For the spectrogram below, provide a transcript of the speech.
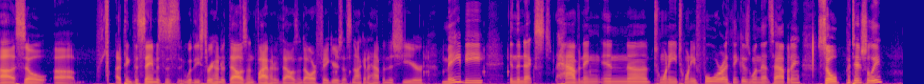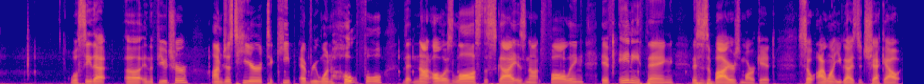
Uh, so uh, I think the same as this, with these three hundred thousand, five hundred thousand dollar figures. That's not going to happen this year. Maybe in the next halvening in uh, 2024, I think is when that's happening. So potentially, we'll see that uh, in the future. I'm just here to keep everyone hopeful that not all is lost. The sky is not falling. If anything, this is a buyer's market. So I want you guys to check out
